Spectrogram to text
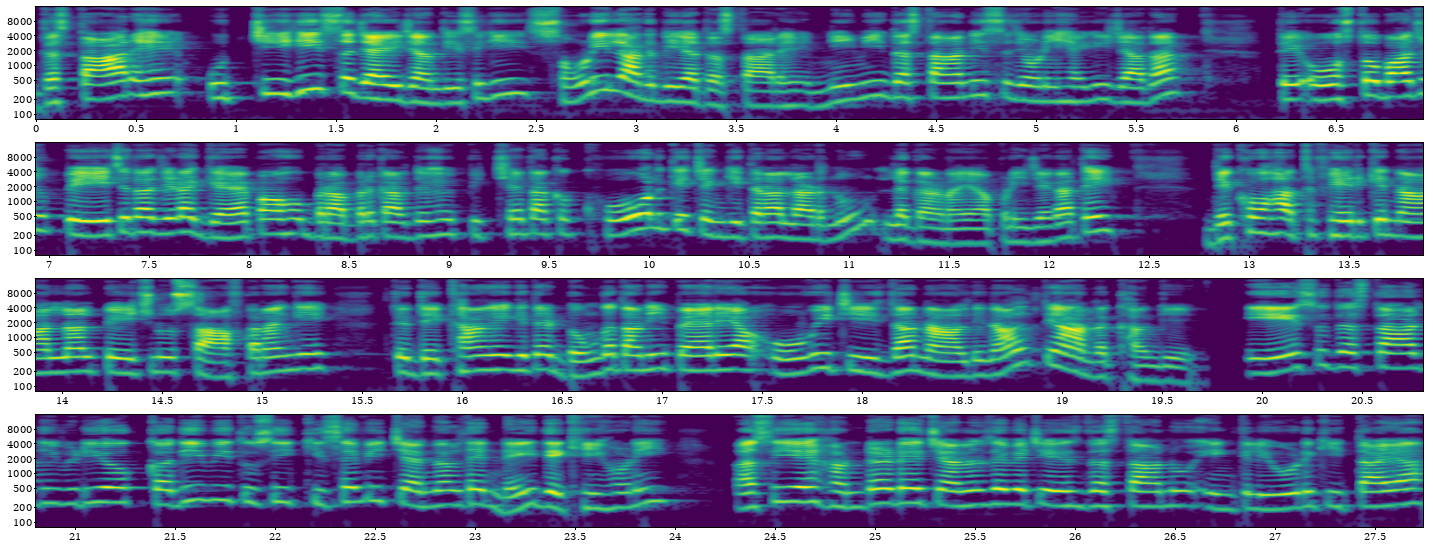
ਦਸਤਾਰ ਇਹ ਉੱਚੀ ਹੀ ਸਜਾਈ ਜਾਂਦੀ ਸੀਗੀ, ਸੋਹਣੀ ਲੱਗਦੀ ਆ ਦਸਤਾਰ ਇਹ, ਨੀਵੀਂ ਦਸਤਾਰ ਨਹੀਂ ਸਜਾਉਣੀ ਹੈਗੀ ਜ਼ਿਆਦਾ। ਤੇ ਉਸ ਤੋਂ ਬਾਅਦ ਜੋ ਪੇਚ ਦਾ ਜਿਹੜਾ ਗੈਪ ਆ, ਉਹ ਬਰਾਬਰ ਕਰਦੇ ਹੋਏ ਪਿੱਛੇ ਤੱਕ ਖੋਲ ਕੇ ਚੰਗੀ ਤਰ੍ਹਾਂ ਲੜ ਨੂੰ ਲਗਾਉਣਾ ਹੈ ਆਪਣੀ ਜਗ੍ਹਾ ਤੇ। ਦੇਖੋ, ਹੱਥ ਫੇਰ ਕੇ ਨਾਲ ਨਾਲ ਪੇਚ ਨੂੰ ਸਾਫ਼ ਕਰਾਂਗੇ ਤੇ ਦੇਖਾਂਗੇ ਕਿਤੇ ਡੁੰਗ ਤਾਂ ਨਹੀਂ ਪੈ ਰਿਹਾ, ਉਹ ਵੀ ਚੀਜ਼ ਦਾ ਨਾਲ ਦੀ ਨਾਲ ਧਿਆਨ ਰੱਖਾਂਗੇ। ਇਸ ਦਸਤਾਰ ਦੀ ਵੀਡੀਓ ਕਦੀ ਵੀ ਤੁਸੀਂ ਕਿਸੇ ਵੀ ਚੈਨਲ ਤੇ ਨਹੀਂ ਦੇਖੀ ਹੋਣੀ, ਅਸੀਂ ਇਹ 100 ਡੇ ਚੈਨਲ ਦੇ ਵਿੱਚ ਇਸ ਦਸਤਾਰ ਨੂੰ ਇਨਕਲੂਡ ਕੀਤਾ ਆ।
